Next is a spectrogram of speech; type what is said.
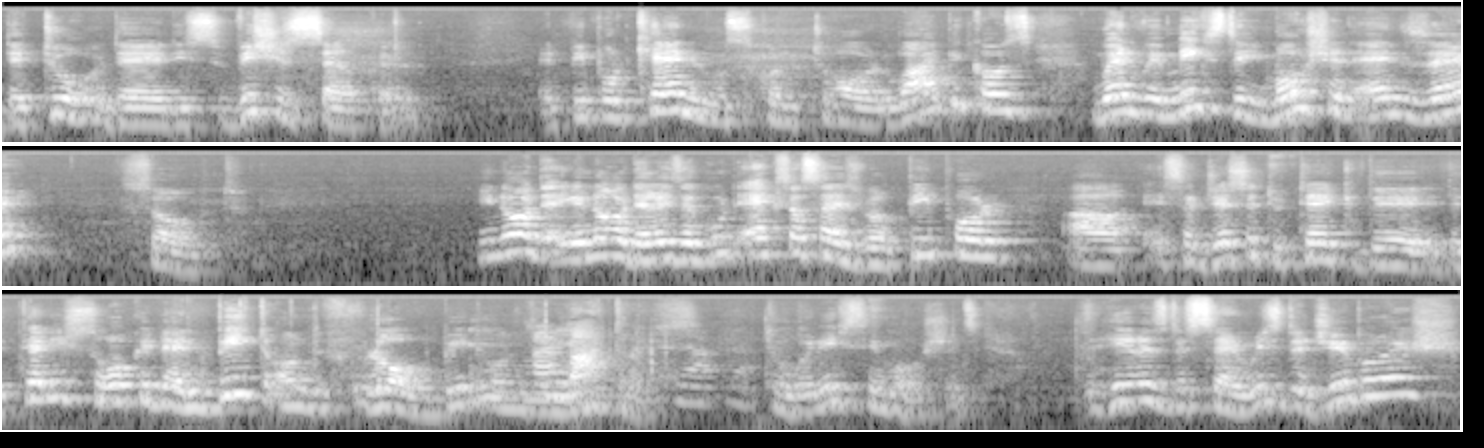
the two, the, this vicious circle. And people can lose control. Why? Because when we mix the emotion and the thought, you know, that, you know there is a good exercise where people are suggested to take the, the tennis racket and beat on the floor, beat on the mattress Yeah, yeah. to release emotions. Here is the same. With the gibberish,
